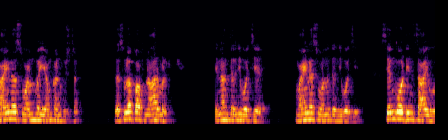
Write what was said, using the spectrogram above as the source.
மைனஸ் ஒன் பை எம் கண்டுபிடிச்சிட்டேன் த சுலப் ஆஃப் நார்மல் என்னன்னு தெரிஞ்சு போச்சு? மைனஸ் ஒன்று தெரிஞ்சு போச்சு. செங்கோட்டின் சாய்வு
